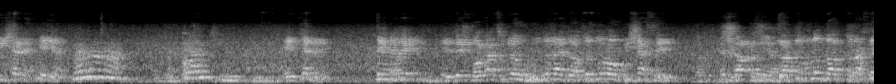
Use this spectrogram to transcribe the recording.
বিষয় রেখে না না না কয়টি এখানে গলাচিপে উপজেলায় যতগুলো অফিস আছে যতগুলো দপ্তর আছে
